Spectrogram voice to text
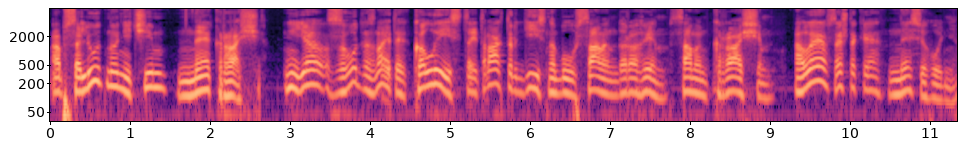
абсолютно нічим не краще. Ні, я згоден, знаєте, колись цей трактор дійсно був самим дорогим, самим кращим, але все ж таки не сьогодні.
